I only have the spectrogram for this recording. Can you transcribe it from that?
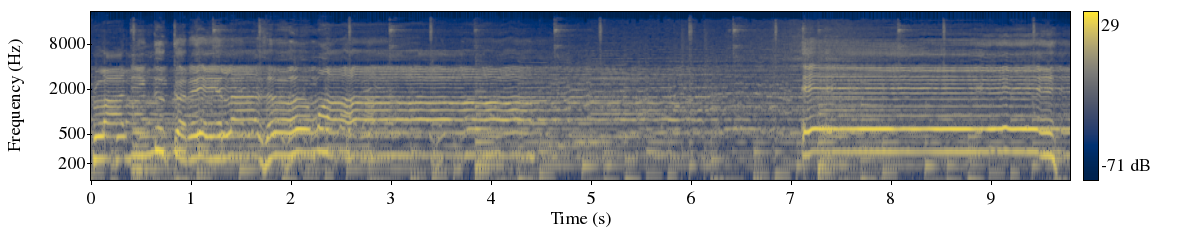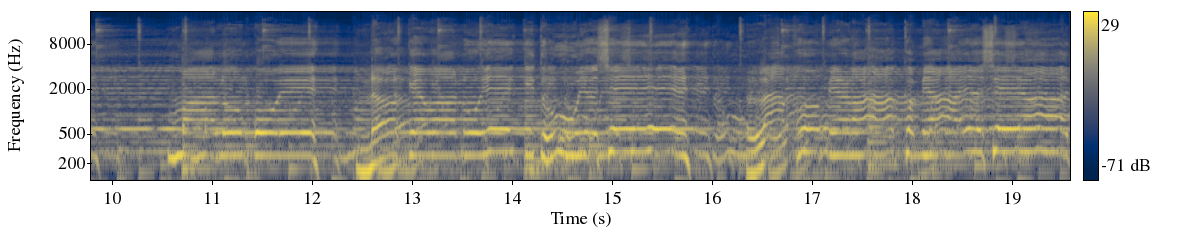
પ્લાનિંગ કરેલા છે મા એ ન કહેવાનું એ કીધું હશે લાખો મેળા ખમ્યા છે આજ.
